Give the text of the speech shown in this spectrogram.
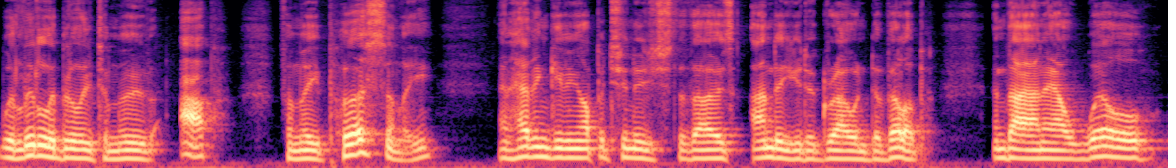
with little ability to move up, for me personally, and having given opportunities to those under you to grow and develop, and they are now well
